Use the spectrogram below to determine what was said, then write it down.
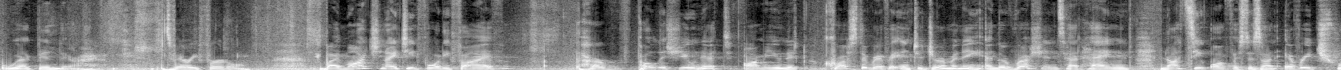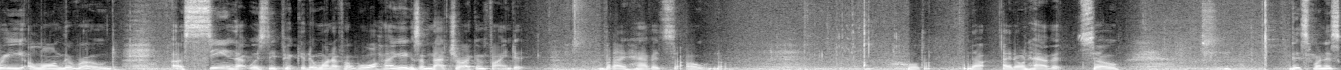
Well, I've been there. It's very fertile. By March 1945, her Polish unit, army unit, crossed the river into Germany, and the Russians had hanged Nazi officers on every tree along the road. A scene that was depicted in one of her wall hangings. I'm not sure I can find it, but I have it. So, oh no, hold on. No, I don't have it. So this one is.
